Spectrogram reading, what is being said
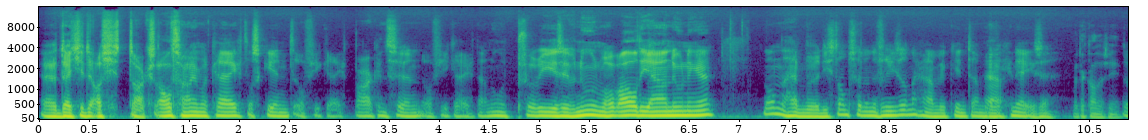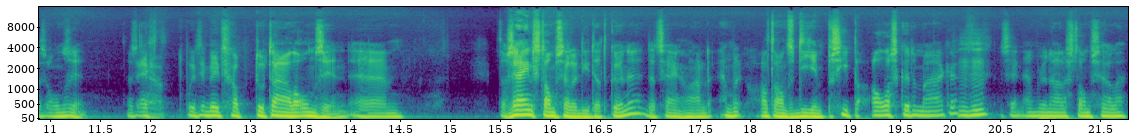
uh, dat je de, als je straks Alzheimer krijgt als kind, of je krijgt Parkinson, of je krijgt, nou noem het psoriasis, even noem maar op, al die aandoeningen, dan hebben we die stamcellen in de vriezer, dan gaan we je kind daarmee Ja. genezen. Maar dat kan dus niet. Dat is onzin. Dat is echt ja. wetenschap totale onzin. Um, er zijn stamcellen die dat kunnen. Dat zijn gewoon, althans, die in principe alles kunnen maken. Mhm. Dat zijn embryonale stamcellen.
